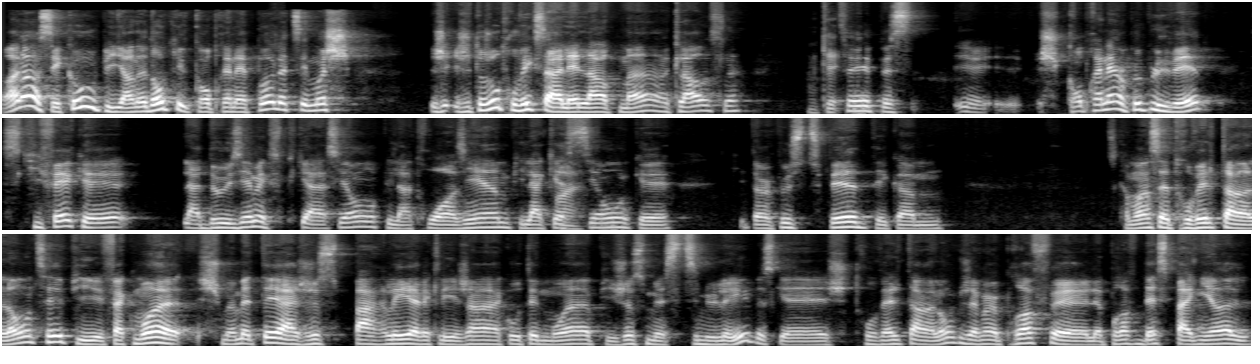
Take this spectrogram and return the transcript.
Ah non, c'est cool. Puis il y en a d'autres qui ne le comprenaient pas. Là. Moi, j'ai toujours trouvé que ça allait lentement en classe. Là. Euh, je comprenais un peu plus vite, ce qui fait que la deuxième explication, puis la troisième, puis la question que, qui est un peu stupide, t'es comme tu commences à trouver le temps long, tu sais. Puis, fait que moi, je me mettais à juste parler avec les gens à côté de moi, puis juste me stimuler parce que je trouvais le temps long. Puis j'avais un prof, euh, le prof d'espagnol,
